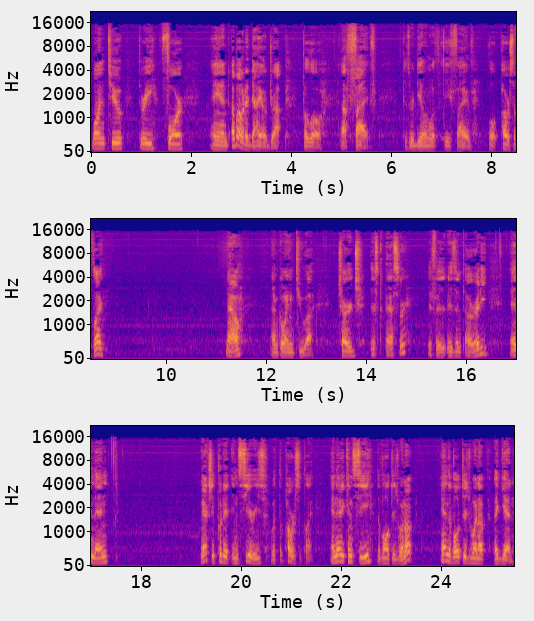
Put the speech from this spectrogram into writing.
one, two, three, four, and about a diode drop below uh, 5. Because we're dealing with a 5 volt power supply. Now, I'm going to uh, charge this capacitor if it isn't already. And then we actually put it in series with the power supply. And there you can see the voltage went up and the voltage went up again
